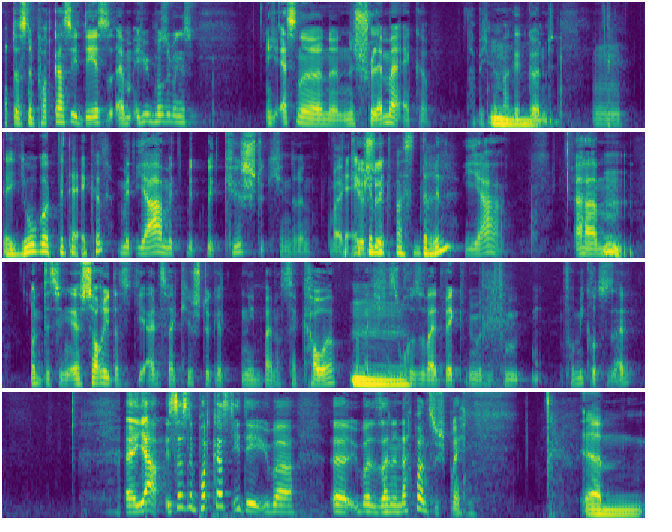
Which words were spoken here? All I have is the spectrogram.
Ob das eine Podcast-Idee ist? Ähm, ich muss übrigens, ich esse eine, eine, eine Schlemmerecke. Habe ich mir Mm. mal gegönnt. Der Joghurt mit der Ecke, Mit, ja, mit, mit, mit Kirschstückchen drin. Weil der Kirsche, Ecke mit was drin. Ja. Ähm, Und deswegen, äh, sorry, dass ich die ein, zwei Kirschstücke nebenbei noch zerkaue, aber ich versuche so weit weg wie möglich vom, vom Mikro zu sein. Äh, ja, ist das eine Podcast-Idee, über, äh, über seine Nachbarn zu sprechen? ähm,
